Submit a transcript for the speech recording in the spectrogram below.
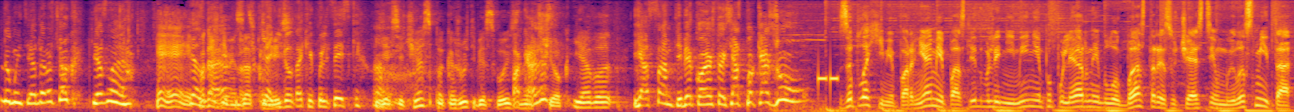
Думаете, я дурачок? Я знаю. Эй, эй, я подожди знаю. минутку. Я видел таких полицейских. Я сейчас покажу тебе свой Покажешь? значок. Я вот... Я сам тебе кое-что сейчас покажу. За плохими парнями последовали не менее популярные блокбастеры с участием Уилла Смита,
